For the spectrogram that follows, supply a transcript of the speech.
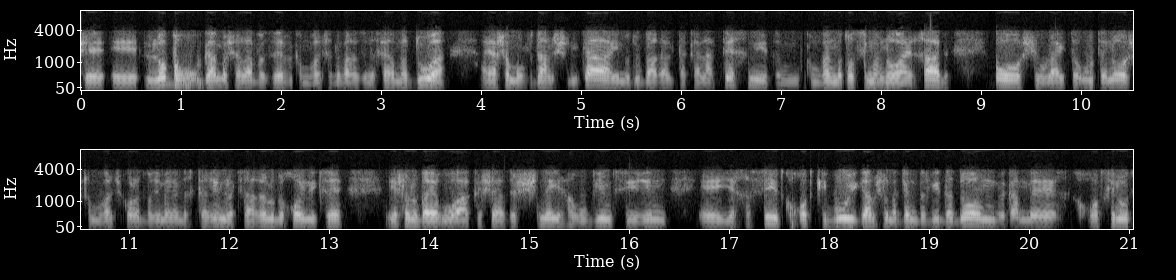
שלא ברור גם בשלב הזה, וכמובן שהדבר הזה נחקר, מדוע היה שם אובדן שליטה, האם מדובר על תקלה טכנית, כמובן מטוס עם מנוע אחד, או שאולי טעות אנוש, כמובן שכל הדברים האלה נחקרים. לצערנו, בכל מקרה, יש לנו באירוע הקשה הזה שני הרוגים צעירים אה, יחסית, כוחות כיבוי, גם של מגן דוד אדום וגם אה, כוחות חילוץ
